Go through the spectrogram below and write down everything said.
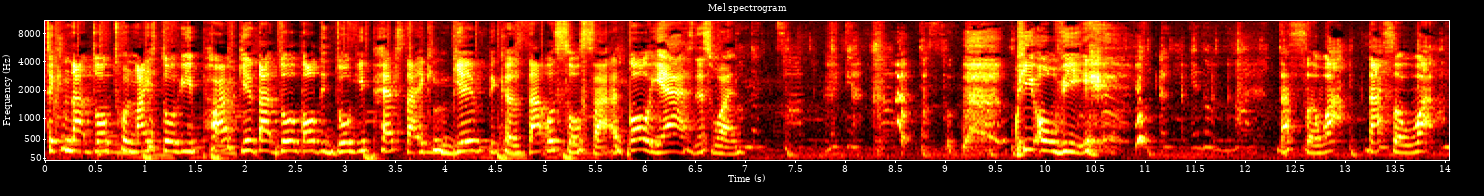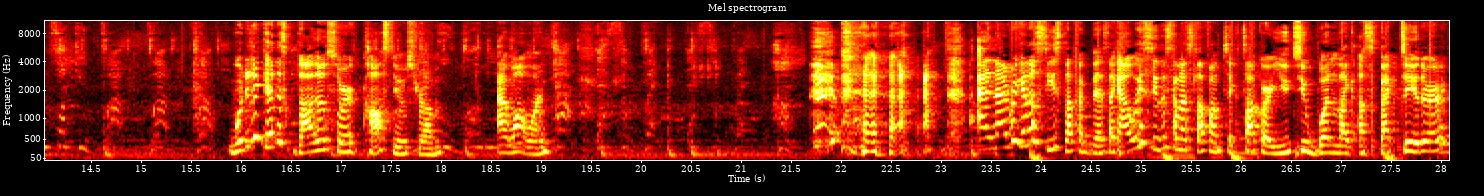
taking that dog to a nice doggy park, give that dog all the doggy pets that it can give because that was so sad. Oh yes, this one. POV. That's a what? That's a what? Where did it get this dinosaur costumes from? I want one. I never gonna see stuff like this. Like I always see this kind of stuff on TikTok or YouTube when like a spectator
